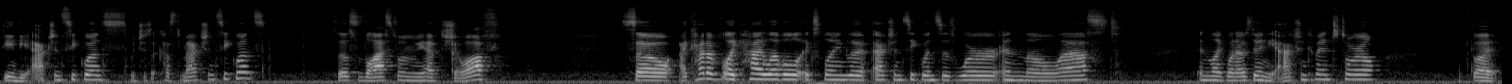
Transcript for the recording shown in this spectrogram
D&D action sequence, which is a custom action sequence. So this is the last one we have to show off. So I kind of like high level explained what action sequences were in the last in like when I was doing the action command tutorial. But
